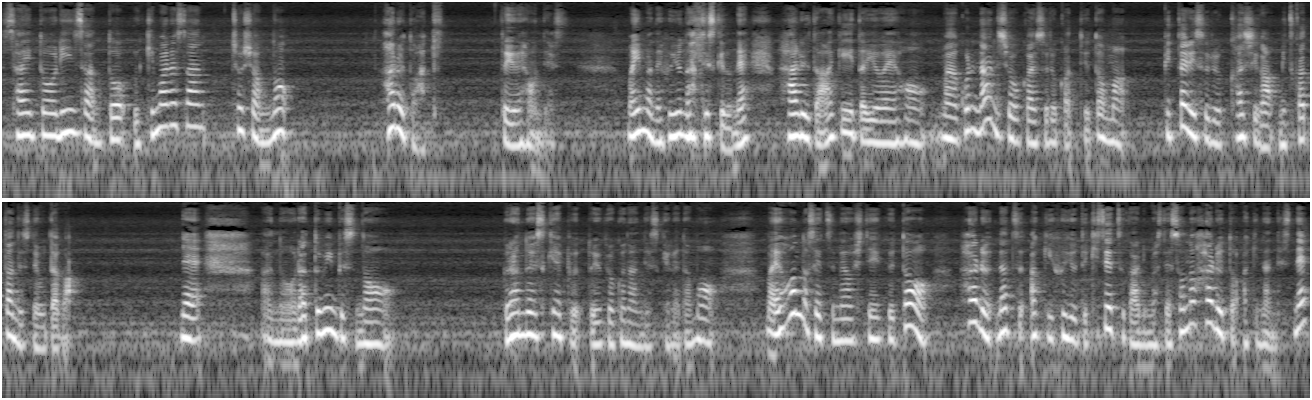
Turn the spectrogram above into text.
斉藤凛さんと浮丸さん著書の「春と秋」という絵本です、まあ、今ね冬なんですけどね「春と秋」という絵本。まあこれなんで紹介するかっていうとまあぴったりする歌詞が見つかったんですね歌が。であのラッドウィンプスの「グランドエスケープ」という曲なんですけれども、まあ、絵本の説明をしていくと春夏秋冬って季節がありましてその春と秋なんですね。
